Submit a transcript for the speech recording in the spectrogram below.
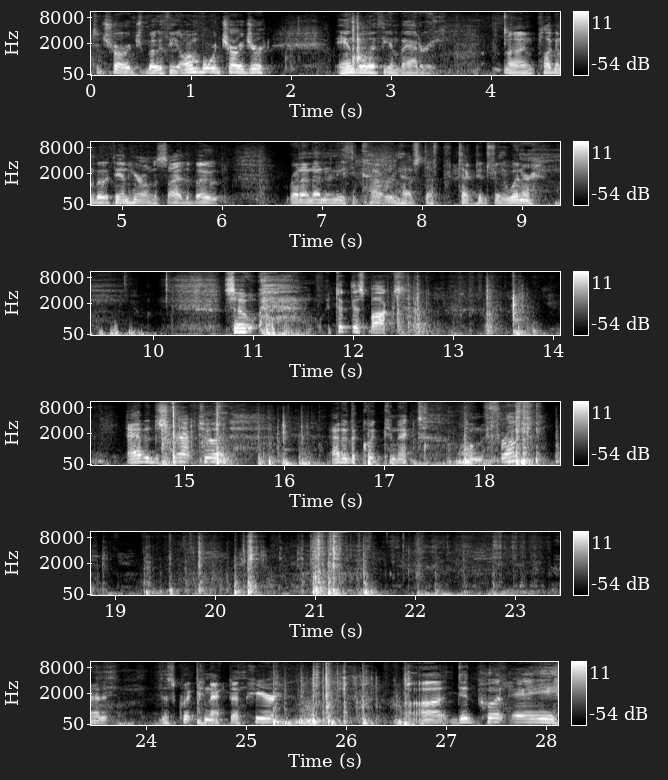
to charge both the onboard charger and the lithium battery. I'm plugging both in here on the side of the boat, running underneath the cover and have stuff protected for the winter. So I took this box, added the strap to it, added a quick connect on the front. Added this quick connect up here. Uh, did put a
